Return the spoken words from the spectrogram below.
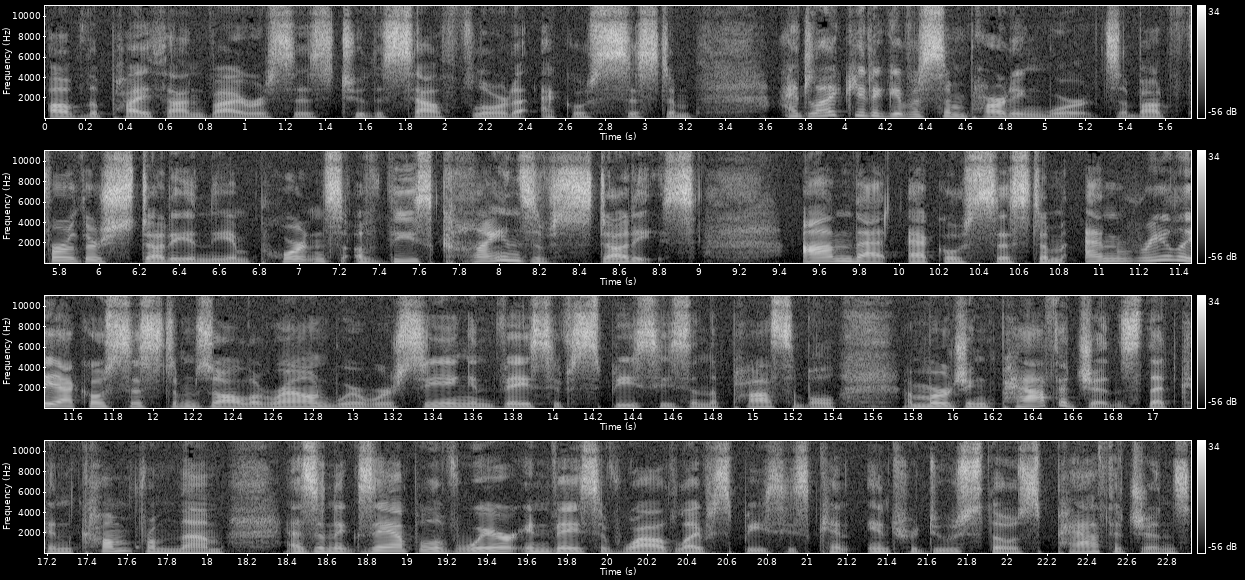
of the python viruses to the South Florida ecosystem. I'd like you to give us some parting words about further study and the importance of these kinds of studies on that ecosystem and really ecosystems all around where we're seeing invasive species and the possible emerging pathogens that can come from them as an example of where invasive wildlife species can introduce those pathogens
